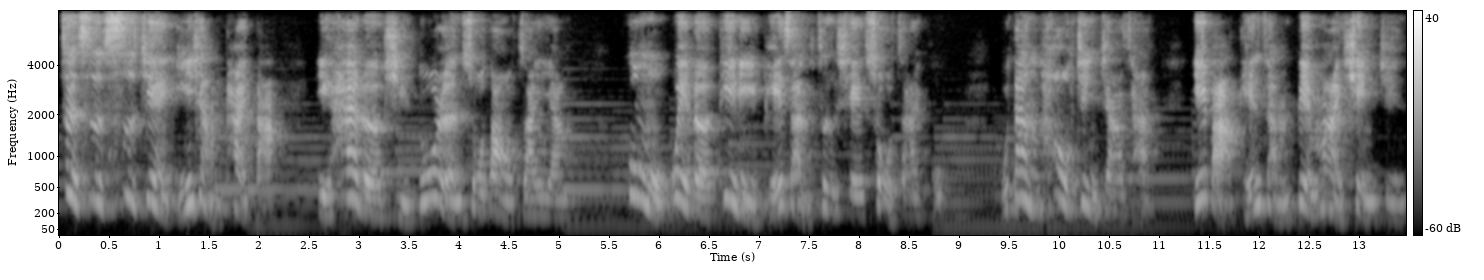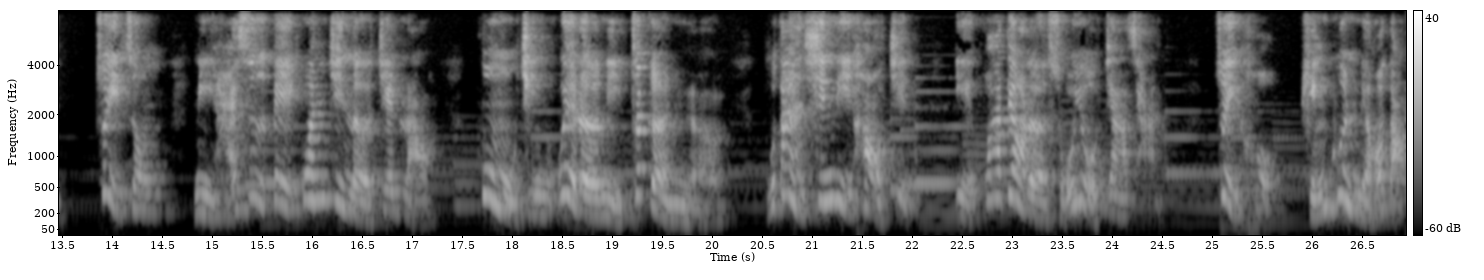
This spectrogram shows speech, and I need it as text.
这次事件影响太大，也害了许多人受到灾殃。父母为了替你赔偿这些受灾户。不但耗尽家产，也把田产变卖现金，最终你还是被关进了监牢。父母亲为了你这个女儿，不但心力耗尽，也花掉了所有家产，最后贫困潦倒，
